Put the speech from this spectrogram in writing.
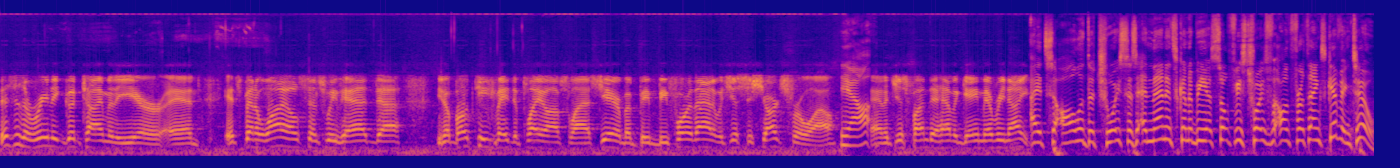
this is a really good time of the year, and it's been a while since we've had. Uh, you know, both teams made the playoffs last year, but be, before that, it was just the Sharks for a while. Yeah. And it's just fun to have a game every night. It's all of the choices, and then it's going to be a Sophie's choice on for Thanksgiving too,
